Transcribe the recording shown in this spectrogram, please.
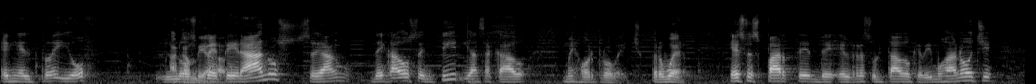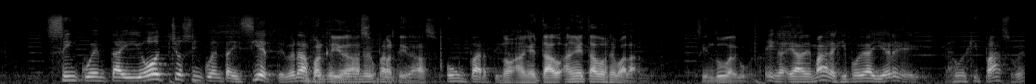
en el playoff, los cambiado. veteranos se han dejado sentir y han sacado mejor provecho. Pero bueno, eso es parte del resultado que vimos anoche. 58-57, ¿verdad? Un partidazo, un partidazo. Un. No, han estado, han estado rebalando, sin duda alguna. Y, además el equipo de ayer es, es un equipazo, ¿eh?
